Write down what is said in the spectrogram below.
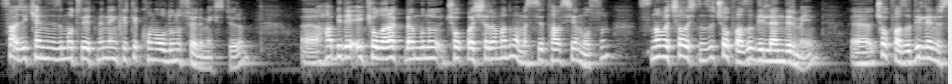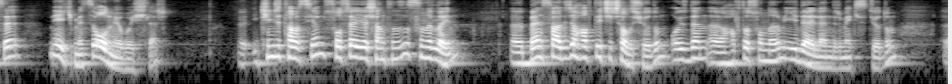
sadece kendinizi motive etmenin en kritik konu olduğunu söylemek istiyorum. Ee, Ha bir de ek olarak ben bunu çok başaramadım ama size tavsiyem olsun. Sınava çalıştığınızı çok fazla dillendirmeyin. Çok fazla dillenirse ne hikmetse olmuyor bu işler. Ee, İkinci tavsiyem sosyal yaşantınızı sınırlayın. Ee, Ben sadece hafta içi çalışıyordum. O yüzden e, hafta sonlarımı iyi değerlendirmek istiyordum. Ee,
